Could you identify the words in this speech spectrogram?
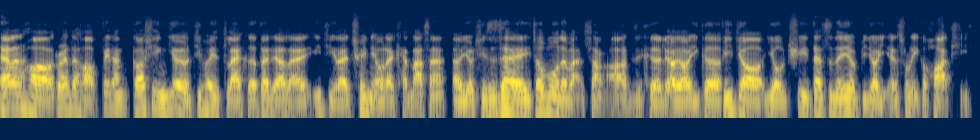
Alan 好，Brand 好，非常高兴又有机会来和大家来一起来吹牛，来侃大山。呃，尤其是在周末的晚上啊，这个聊聊一个比较有趣，但是呢又比较严肃的一个话题。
